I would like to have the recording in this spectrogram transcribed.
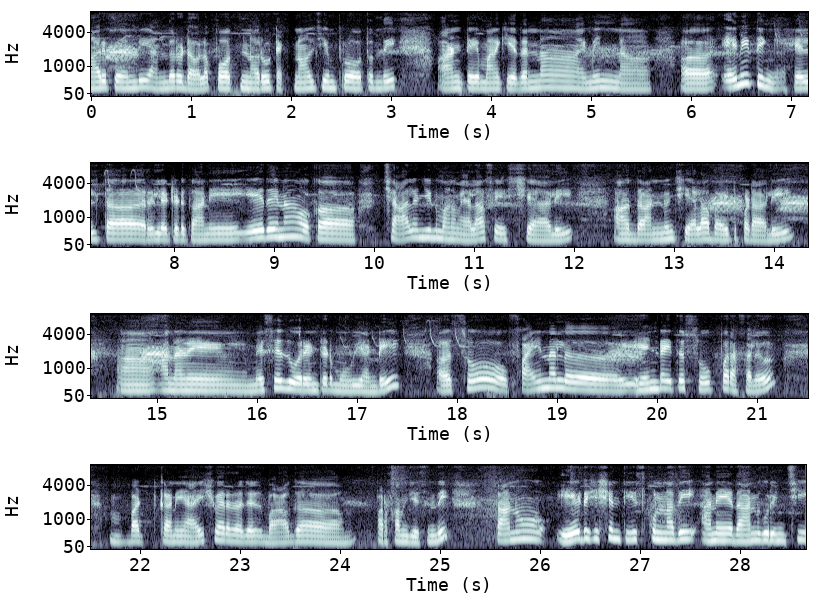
మారిపోయింది. అందరూ డెవలప్ అవుతున్నారు టెక్నాలజీ ఇంప్రూవ్ అవుతుంది. అంటే మనకి ఏదన్నా I mean anything health related కానీ ఏదైనా ఒక ఛాలెంజ్ని మనం ఎలా ఫేస్ చేయాలి దాని నుంచి ఎలా బయటపడాలి అననే మెసేజ్ ఓరియంటెడ్ మూవీ అండి. సో ఫైనల్ ఎండ్ అయితే సూపర్ అసలు. బట్ కానీ ఐశ్వర్య రాజేష్ బాగా పర్ఫామ్ చేసింది. తను ఏ డెసిషన్ తీసుకున్నది అనే దాని గురించి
